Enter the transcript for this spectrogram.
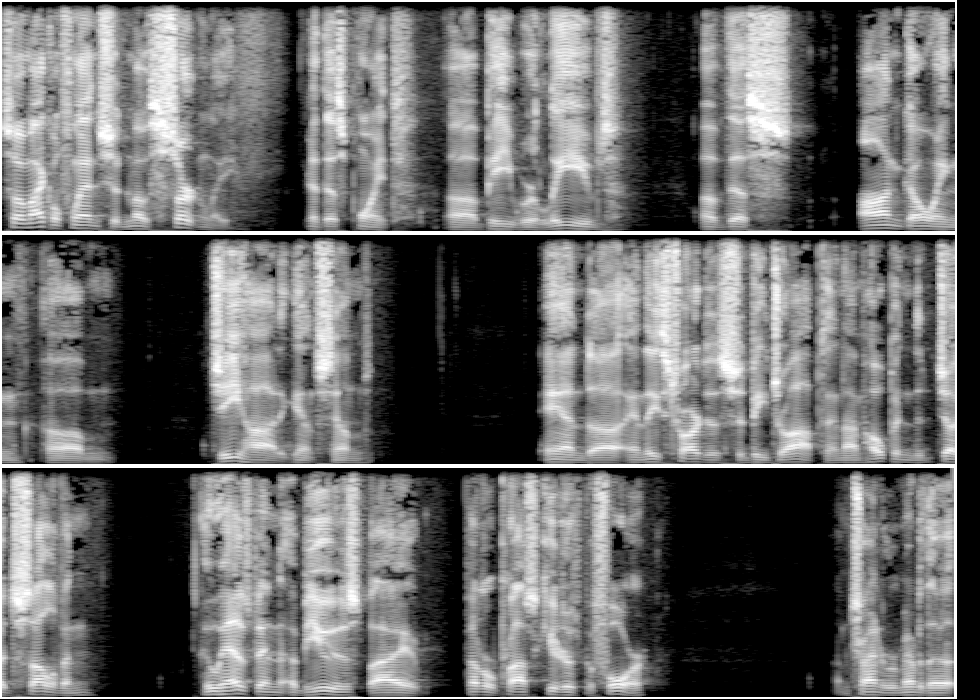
So Michael Flynn should most certainly, at this point, uh, be relieved of this ongoing um, jihad against him, and uh, and these charges should be dropped. And I'm hoping that Judge Sullivan, who has been abused by federal prosecutors before, I'm trying to remember the,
